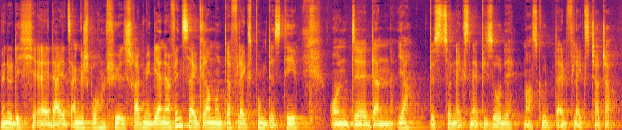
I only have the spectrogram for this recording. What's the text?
wenn du dich äh, da jetzt angesprochen fühlst, schreib mir gerne auf Instagram unter flex.st und äh, dann ja, bis zur nächsten Episode. Mach's gut, dein Flex. Ciao, ciao.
